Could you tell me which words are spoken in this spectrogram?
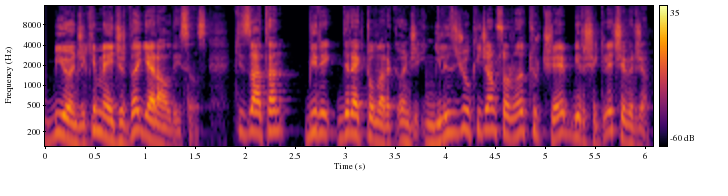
bir önceki Major'da yer aldıysanız. Ki zaten bir direkt olarak önce İngilizce okuyacağım sonra da Türkçe'ye bir şekilde çevireceğim.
